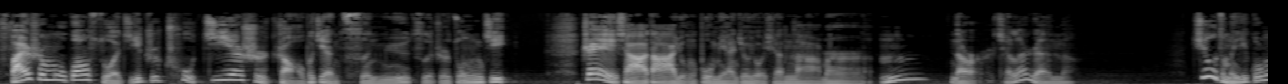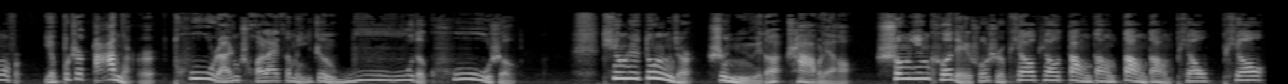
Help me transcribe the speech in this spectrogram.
凡是目光所及之处，皆是找不见此女子之踪迹。这下大勇不免就有些纳闷了：嗯，哪儿去了人呢？就这么一功夫，也不知打哪儿，突然传来这么一阵呜呜的哭声。听这动静是女的，差不了，声音可得说是飘飘荡荡、荡荡飘飘，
